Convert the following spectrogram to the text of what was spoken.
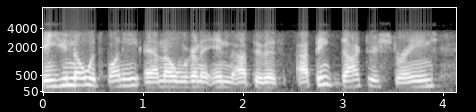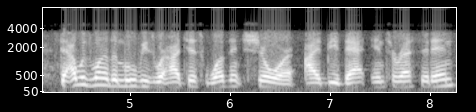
And you know what's funny? I know we're going to end after this. I think Doctor Strange that was one of the movies where I just wasn't sure I'd be that interested in.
